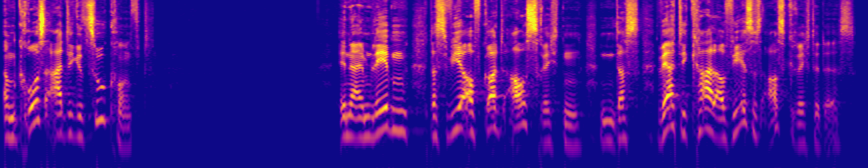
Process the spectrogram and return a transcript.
um, großartige Zukunft. In einem Leben, das wir auf Gott ausrichten, das vertikal auf Jesus ausgerichtet ist.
